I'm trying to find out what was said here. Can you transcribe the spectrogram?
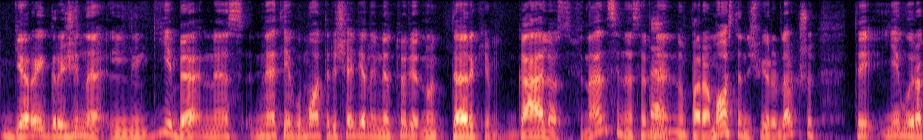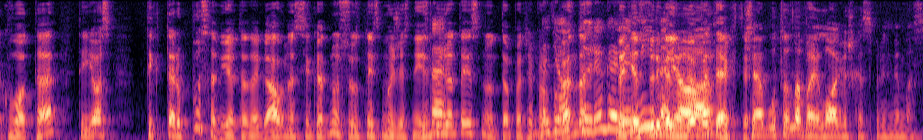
gerai gražina lygybę, nes net jeigu moteris šią dieną neturi, nu, tarkim, galios finansinės ar ne, nu, paramos ten iš vyrų ir dar kažkur, tai jeigu yra kvota, tai jos tik tarpusavyje tada gaunasi, kad, nu, su tais mažesniais Ta. biudžetais, nu, ta pačia propaganda, bet, bet jie turi galimybę patekti. Čia būtų labai logiškas sprendimas.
